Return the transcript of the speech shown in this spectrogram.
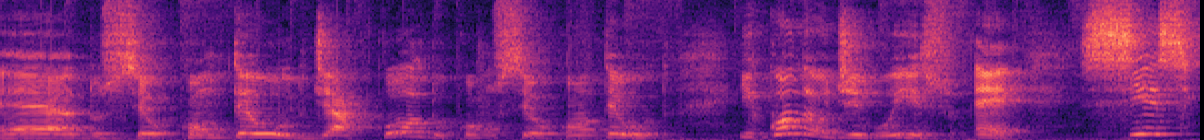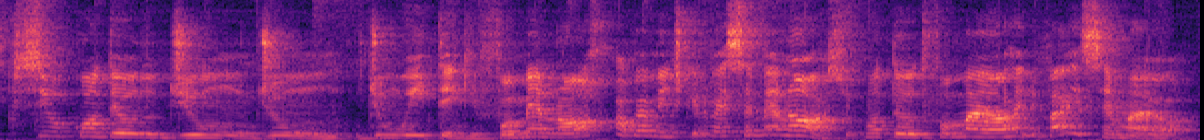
é, do seu conteúdo, de acordo com o seu conteúdo. E quando eu digo isso, é se, esse, se o conteúdo de um, de, um, de um item que for menor, obviamente que ele vai ser menor. Se o conteúdo for maior, ele vai ser maior.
